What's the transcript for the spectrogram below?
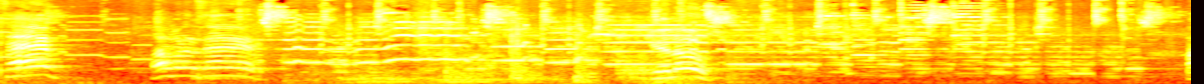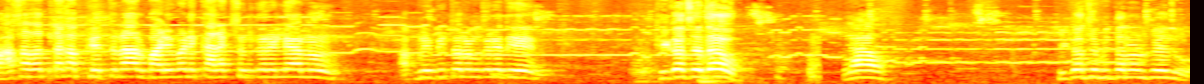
साहेब हा म्हणून साहेब गेलो पाच हजार টাকা ফেতরার বাড়ি বাড়ি কালেকশন করে নিয়ে আনুন আপনি বিতরণ করে দিন ঠিক আছে দাও যাও ঠিক আছে বিতরণ করে দেবো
